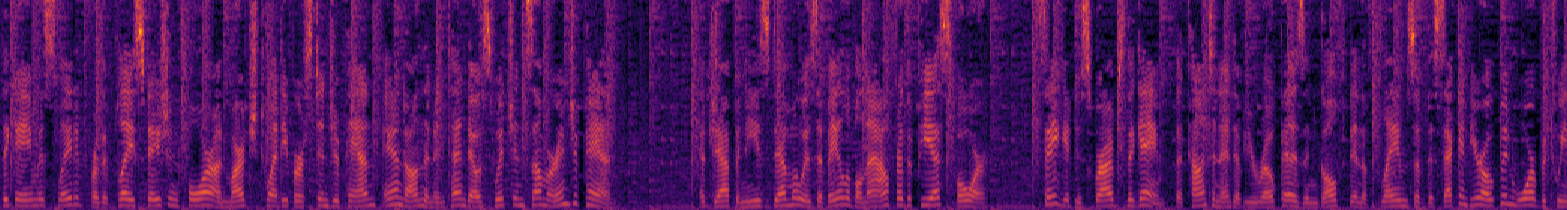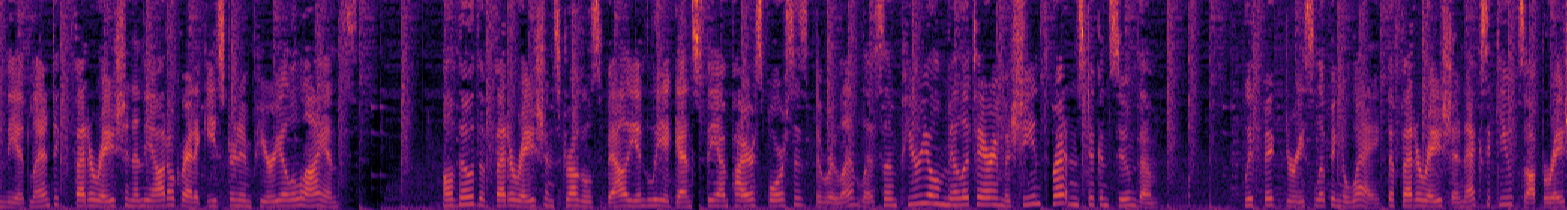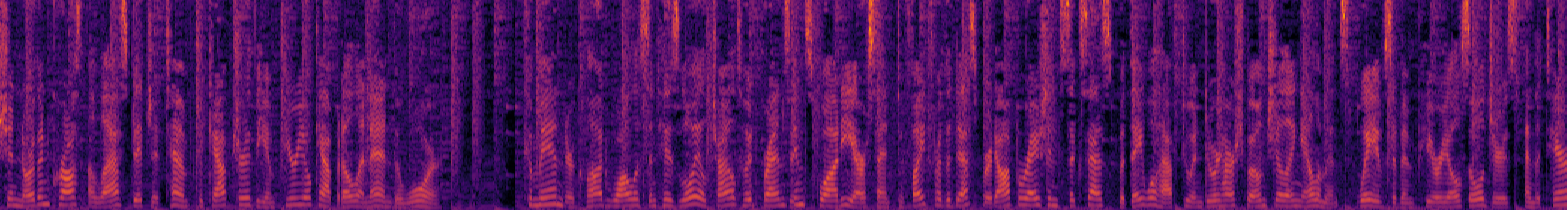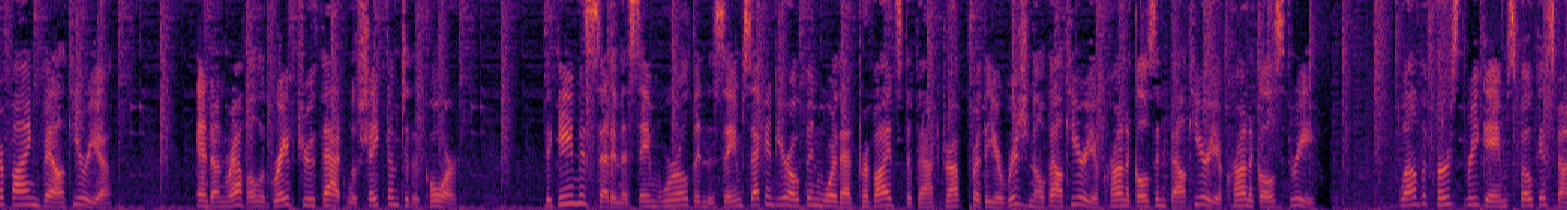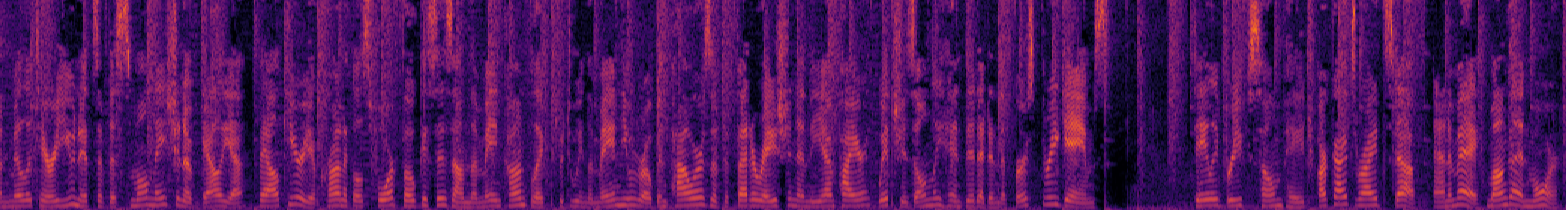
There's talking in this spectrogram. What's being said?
The game is slated for the PlayStation 4 on March 21 in Japan, and on the Nintendo Switch in summer in Japan. A Japanese demo is available now for the PS4. Sega describes the game, the continent of Europa is engulfed in the flames of the Second European War between the Atlantic Federation and the autocratic Eastern Imperial Alliance. Although the Federation struggles valiantly against the Empire's forces, the relentless Imperial military machine threatens to consume them. With victory slipping away, the Federation executes Operation Northern Cross, a last-ditch attempt to capture the Imperial capital and end the war. Commander Claude Wallace and his loyal childhood friends in Squad E are sent to fight for the desperate operation's success, but they will have to endure harsh bone-chilling elements, waves of Imperial soldiers, and the terrifying Valkyria, and unravel a grave truth that will shake them to the core. The game is set in the same world in the same Second Europan War that provides the backdrop for the original Valkyria Chronicles and Valkyria Chronicles 3. While the first three games focused on military units of the small nation of Gallia, Valkyria Chronicles 4 focuses on the main conflict between the main European powers of the Federation and the Empire, which is only hinted at in the first three games. Daily Briefs homepage, archives Right stuff, anime, manga and more.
